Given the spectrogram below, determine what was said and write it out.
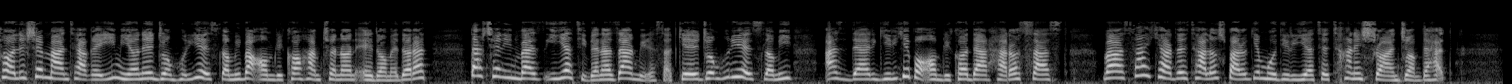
چالش منطقه‌ای میان جمهوری اسلامی و آمریکا همچنان ادامه دارد در چنین وضعیتی به نظر می رسد که جمهوری اسلامی از درگیری با آمریکا در حراس است و سعی کرده تلاش برای مدیریت تنش را انجام دهد.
